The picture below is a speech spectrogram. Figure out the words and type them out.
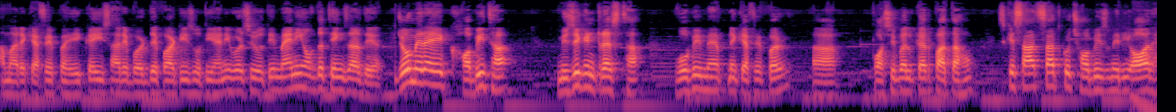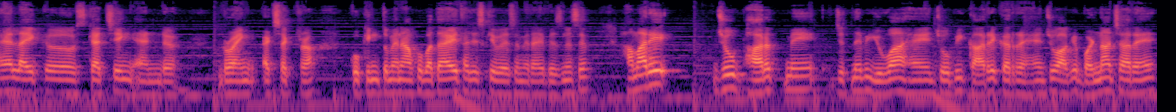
हमारे कैफ़े पर ही कई सारे बर्थडे पार्टीज़ होती है एनिवर्सरी होती है. Many of the things are there जो मेरा एक हॉबी था म्यूज़िक इंटरेस्ट था वो भी मैं अपने कैफ़े पर पॉसिबल कर पाता हूँ। इसके साथ साथ कुछ हॉबीज़ मेरी और है like sketching and drawing etcetera cooking तो मैंने आपको बताया ही था, जिसकी वजह से मेरा ये बिज़नेस है। हमारे जो भारत में जितने भी युवा हैं, जो भी कार्य कर रहे हैं, जो आगे बढ़ना चाह रहे हैं,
